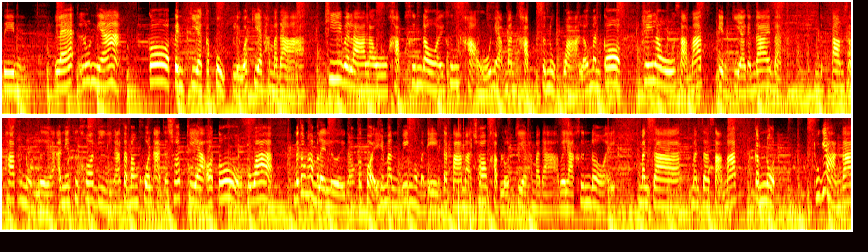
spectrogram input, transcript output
ซิน และรุ่นเนี้ยก็เป็นเกียร์กระปุกหรือว่าเกียร์ธรรมดาที่เวลาเราขับขึ้นดอยขึ้นเขาเนี่ยมันขับสนุกกว่า แล้วมันก็ให้เราสามารถเปลี่ยนเกียร์กันได้แบบตามสภาพถนนเลยอะอันนี้คือข้อดีนะ แต่บางคนอาจจะชอบเกียร์ออโต้เพราะว่า ไม่ต้องทำอะไรเลยเนาะก็ปล่อยให้มันวิ่งของมันเอง แต่ปามอะชอบขับรถเกียร์ธรรมดาเวลาขึ้นดอย มันจะมันจะสามารถกำหนดทุกอย่างได้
